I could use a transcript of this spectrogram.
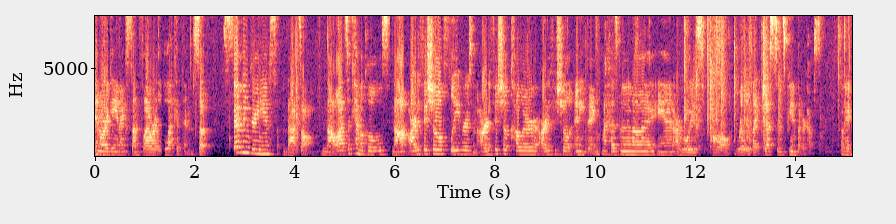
and organic sunflower lecithin. So Seven ingredients, that's all. Not lots of chemicals, not artificial flavors and artificial color, artificial anything. My husband and I and our boys all really like Justin's peanut butter cups. Okay,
